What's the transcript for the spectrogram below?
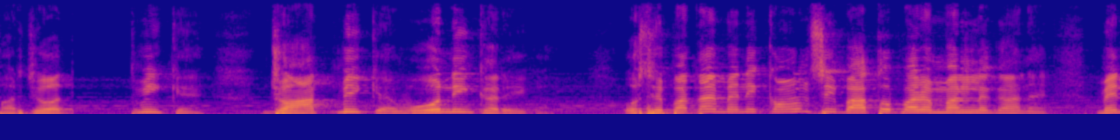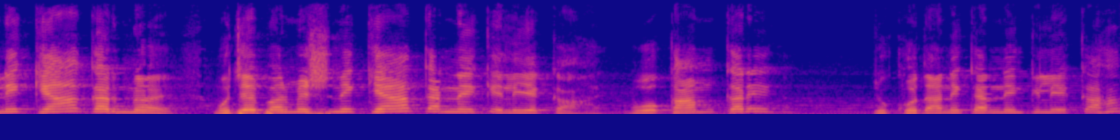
पर। जो आत्मिक है, जो आत्मिक है, वो नहीं करेगा। उसे पता है मैंने कौन सी बातों पर मन लगाना है? मैंने क्या करना है? मुझे परमेश्वर ने क्या करने के लिए कहा है? वो काम करेगा। जो खुदा ने करने के लिए कहा।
